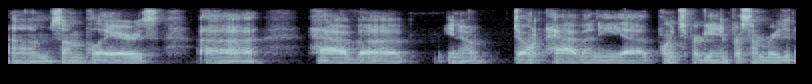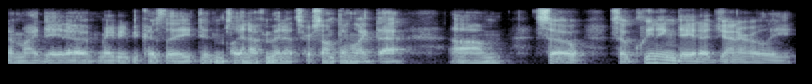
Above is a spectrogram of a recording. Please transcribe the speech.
um, some players uh, have, uh, you know, don't have any uh, points per game for some reason in my data, maybe because they didn't play enough minutes or something like that. Um, so, so cleaning data generally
